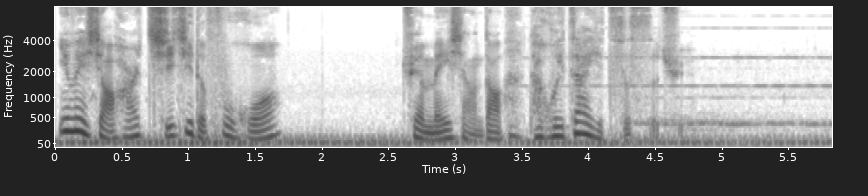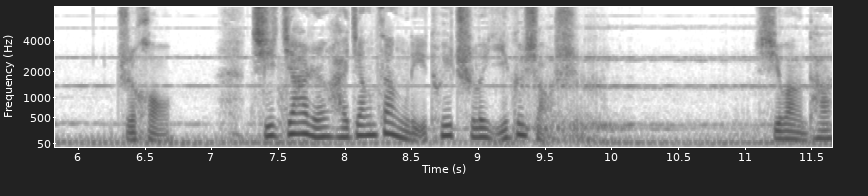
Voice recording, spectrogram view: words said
因为小孩奇迹的复活，却没想到他会再一次死去。之后。其家人还将葬礼推迟了一个小时，希望他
